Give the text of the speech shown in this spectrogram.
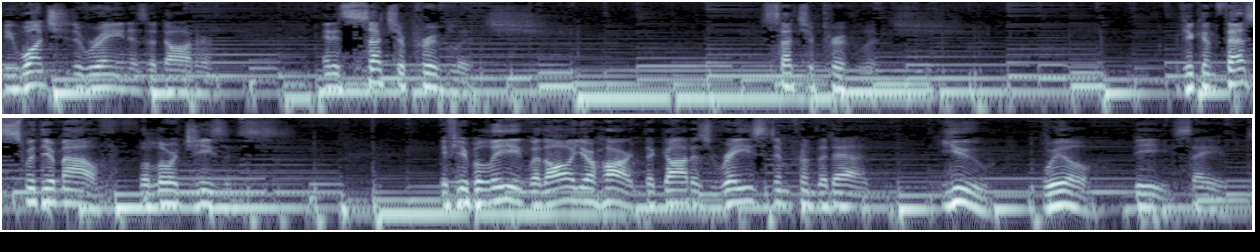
He wants you to reign as a daughter. And it's such a privilege. Such a privilege. If you confess with your mouth the Lord Jesus, if you believe with all your heart that God has raised him from the dead, you will be saved.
